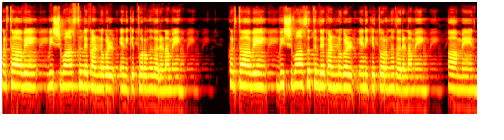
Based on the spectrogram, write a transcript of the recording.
കർത്താവെ വിശ്വാസത്തിന്റെ കണ്ണുകൾ എനിക്ക് തുറന്നു തരണമേ. കർത്താവെ വിശ്വാസത്തിന്റെ കണ്ണുകൾ എനിക്ക് തുറന്നു തരണമേ. ആമേൻ.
